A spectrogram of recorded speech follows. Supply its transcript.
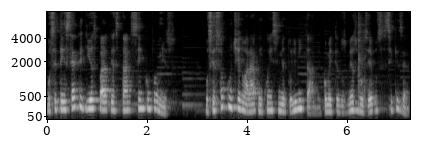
Você tem 7 dias para testar sem compromisso. Você só continuará com conhecimento limitado e cometendo os mesmos erros se quiser.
